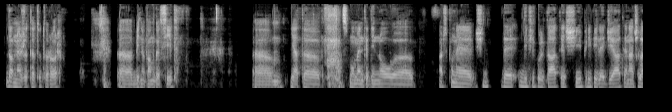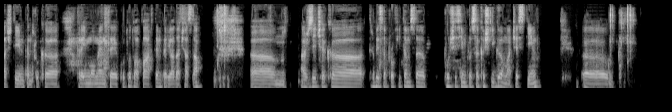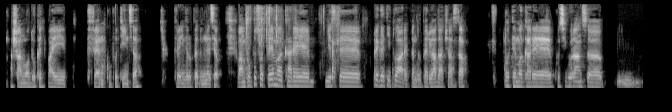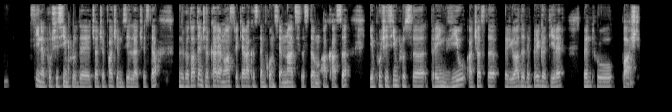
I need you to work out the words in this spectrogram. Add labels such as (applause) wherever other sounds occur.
Doamne ajută tuturor! Uh, bine v-am găsit! Uh, iată, sunt momente din nou, uh, aș spune, și de dificultate și privilegiate în același timp, pentru că trăim momente cu totul aparte în perioada aceasta. Aș zice că trebuie să profităm să pur și simplu să câștigăm acest timp, așa în modul cât mai ferm cu putință, trăindu-L pe Dumnezeu. V-am propus o temă care este pregătitoare pentru perioada aceasta, o temă care cu siguranță ține pur și simplu de ceea ce facem zilele acestea, pentru că toată încercarea noastră, chiar dacă suntem consemnați să stăm acasă, e pur și simplu să trăim viu această perioadă de pregătire pentru Paști.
